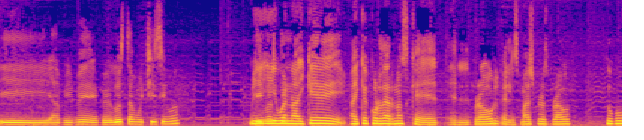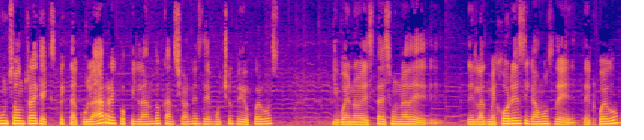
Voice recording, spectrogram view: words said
y a mí me, me gusta muchísimo Y, bueno, hay que, hay que acordarnos que el Brawl, el Smash Bros. Brawl, tuvo un soundtrack espectacular recopilando canciones de muchos videojuegos. Y bueno, esta es una de, de las mejores, digamos, de, del juego.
